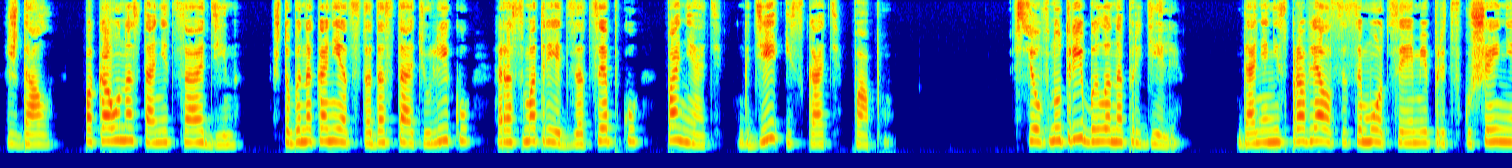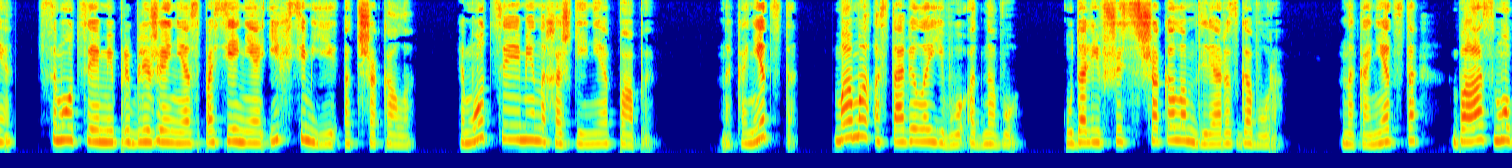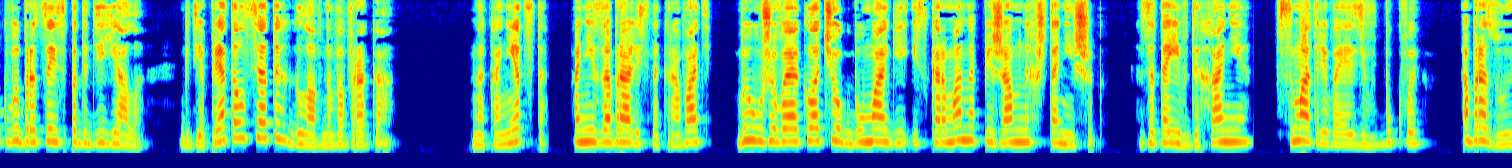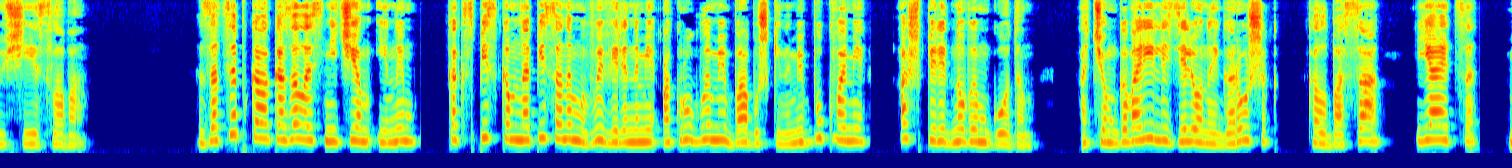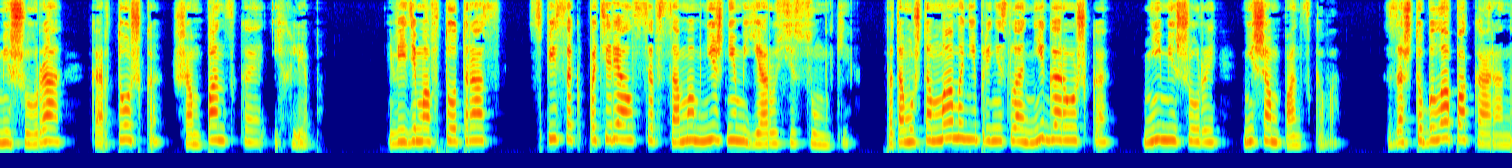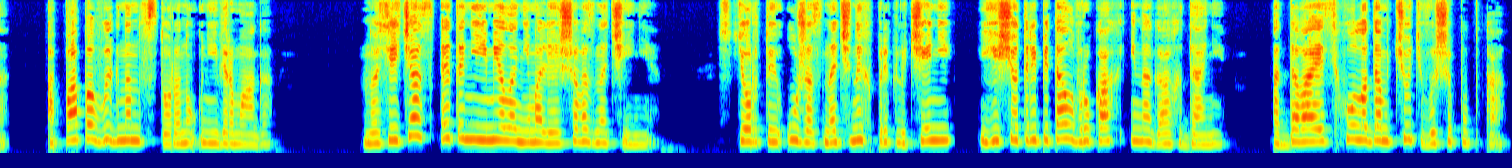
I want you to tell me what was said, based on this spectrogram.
Ждал, пока он останется один, чтобы наконец-то достать улику, рассмотреть зацепку, понять, где искать папу. Все внутри было на пределе. Даня не справлялся с эмоциями предвкушения, с эмоциями приближения спасения их семьи от шакала, эмоциями нахождения папы. Наконец-то мама оставила его одного, удалившись с шакалом для разговора. Наконец-то Баа смог выбраться из-под одеяла, где прятался от их главного врага. Наконец-то они забрались на кровать, выуживая клочок бумаги из кармана пижамных штанишек, затаив дыхание, всматриваясь в буквы, образующие слова. Зацепка оказалась ничем иным, как списком, написанным выверенными округлыми бабушкиными буквами аж перед Новым годом, о чем говорили зеленый горошек, колбаса, яйца, мишура, картошка, шампанское и хлеб. Видимо, в тот раз список потерялся в самом нижнем ярусе сумки, потому что мама не принесла ни горошка, ни мишуры, ни шампанского за что была покарана, а папа выгнан в сторону универмага. Но сейчас это не имело ни малейшего значения. Стертый ужас ночных приключений еще трепетал в руках и ногах Дани, отдаваясь холодом чуть выше пупка.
